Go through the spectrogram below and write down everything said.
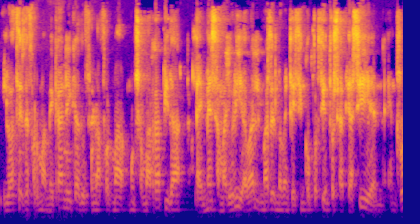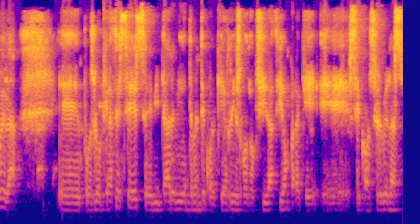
y lo haces de forma mecánica, de una forma mucho más rápida, la inmensa mayoría, ¿vale? Más del 95% se hace así en, rueda, eh, pues lo que haces es evitar evidentemente cualquier riesgo de oxidación para que eh, se conserven las,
